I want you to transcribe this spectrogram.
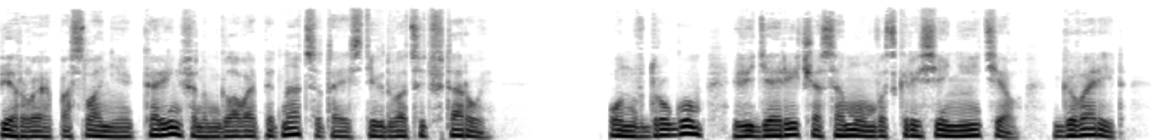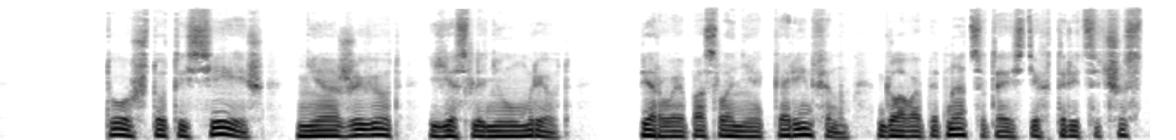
Первое послание к Коринфянам, глава 15, стих 22. Он в другом, ведя речь о самом воскресении тел, говорит «То, что ты сеешь, не оживет, если не умрет». Первое послание к Коринфянам, глава 15, стих 36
